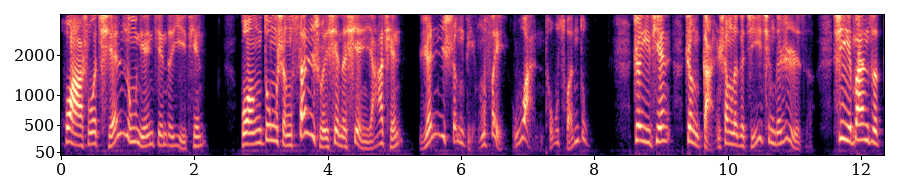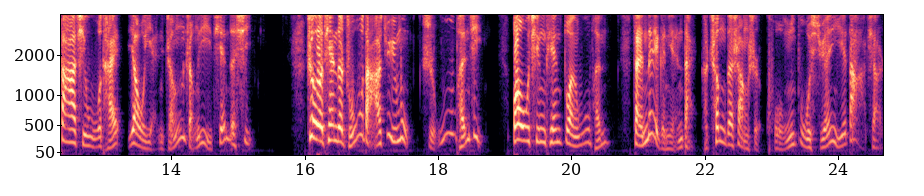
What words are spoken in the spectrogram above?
话说乾隆年间的一天，广东省三水县的县衙前人声鼎沸，万头攒动。这一天正赶上了个吉庆的日子，戏班子搭起舞台要演整整一天的戏。这天的主打剧目是《乌盆记》，包青天断乌盆，在那个年代可称得上是恐怖悬疑大片了。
